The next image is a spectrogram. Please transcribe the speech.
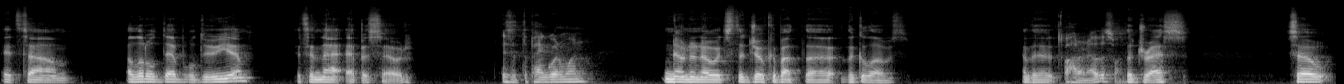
It's um, a little Deb will do you. It's in that episode. Is it the penguin one? No, no, no. It's the joke about the the gloves, and the Oh, I don't know this one. the dress. So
